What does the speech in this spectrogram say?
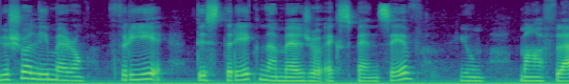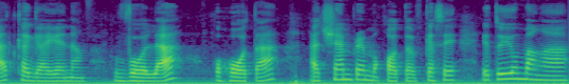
usually merong 3 district na medyo expensive, yung mga flat kagaya ng Vola, Ohota, at syempre Mokotov kasi ito yung mga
